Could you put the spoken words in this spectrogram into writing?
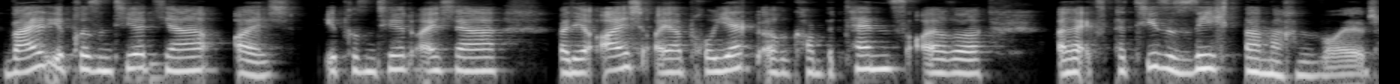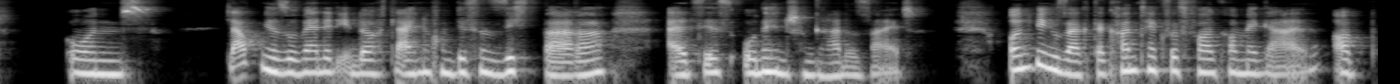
weil ihr präsentiert ja euch. Ihr präsentiert euch ja, weil ihr euch, euer Projekt, eure Kompetenz, eure, eure Expertise sichtbar machen wollt. Und glaubt mir, so werdet ihr doch gleich noch ein bisschen sichtbarer, als ihr es ohnehin schon gerade seid. Und wie gesagt, der Kontext ist vollkommen egal, ob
